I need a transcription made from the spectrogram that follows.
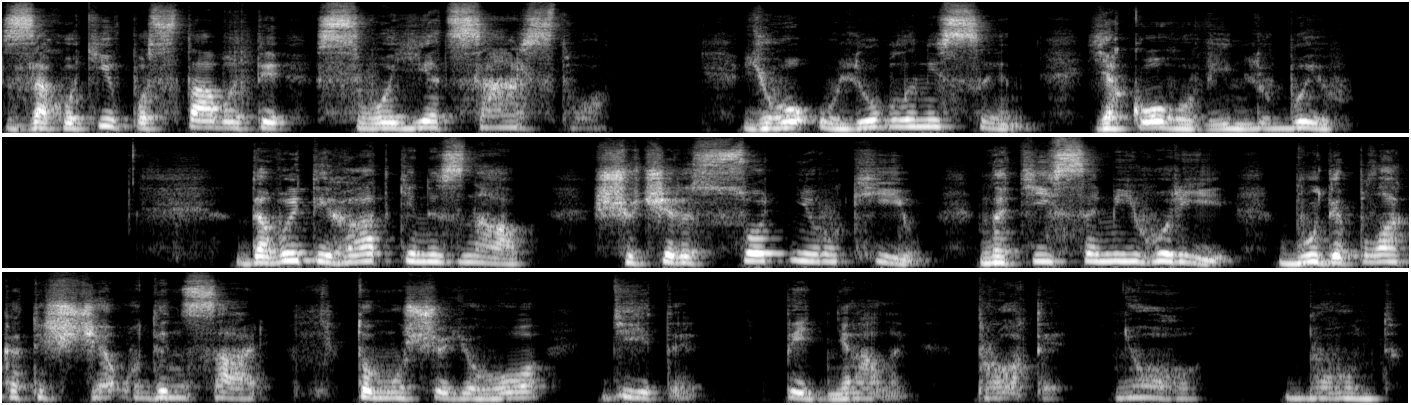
захотів поставити своє царство, його улюблений син, якого він любив. Давид і гадки не знав, що через сотні років на тій самій горі буде плакати ще один цар, тому що його діти підняли проти нього бунт,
